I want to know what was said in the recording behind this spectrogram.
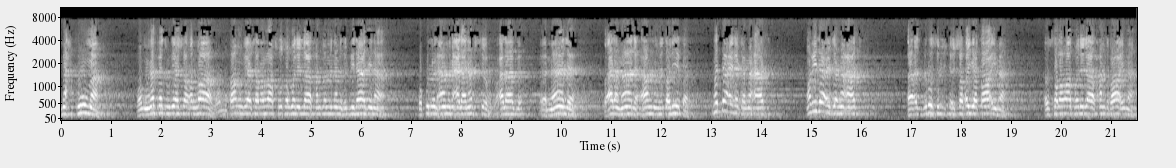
محكومة ومنفذ فيها شرع الله ومقام فيها شرع الله خصوصا ولله الحمد منا مثل بلادنا. وكل آمن على نفسه وعلى ماله وعلى ماله آمن بطريقه. ما الداعي لجماعات ما في داعي جماعات. الدروس الشرعية قائمة. الصلوات ولله الحمد قائمة.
